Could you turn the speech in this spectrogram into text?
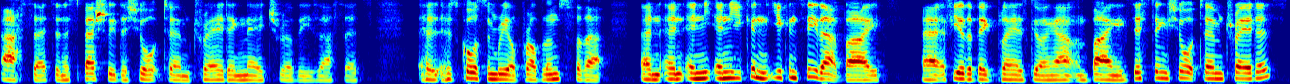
assets and especially the short term trading nature of these assets has caused some real problems for that. And and and, and you can you can see that by uh, a few of the big players going out and buying existing short term traders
